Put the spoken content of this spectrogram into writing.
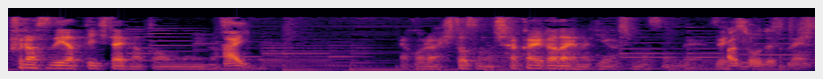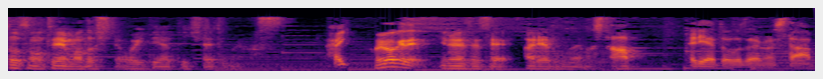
プラスでやっていきたいなと思います。はい。やこれは一つの社会課題な気がしますので、ぜひ、そうですね、一つのテーマとして置いてやっていきたいと思います。はい。というわけで、井上先生、ありがとうございました。ありがとうございました。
